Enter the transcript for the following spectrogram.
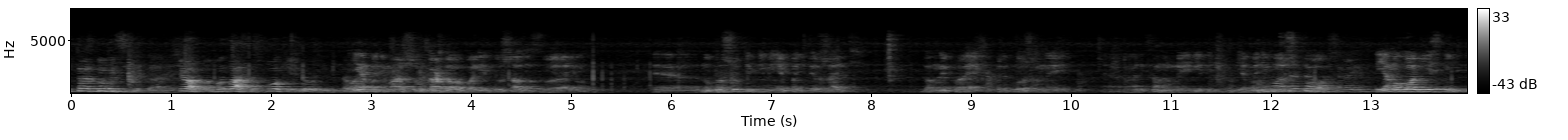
Тут раз бы вы себе дали. Все, будь ласка, спокій, друзі. давай. я понимаю, что у каждого болит душа за свой район. Э, Но прошу, тем не менее, поддержать данный проект, предложенный э, Александром Леонидовичем. Я понимаю, Это что... ваш район. Я могу объяснить.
